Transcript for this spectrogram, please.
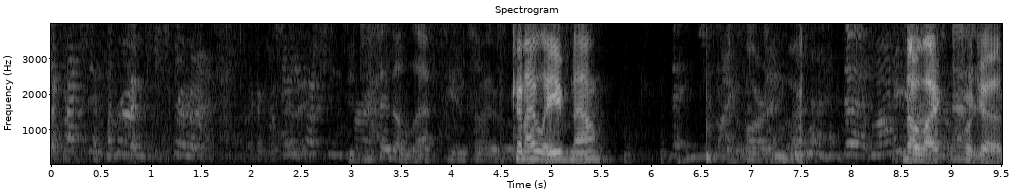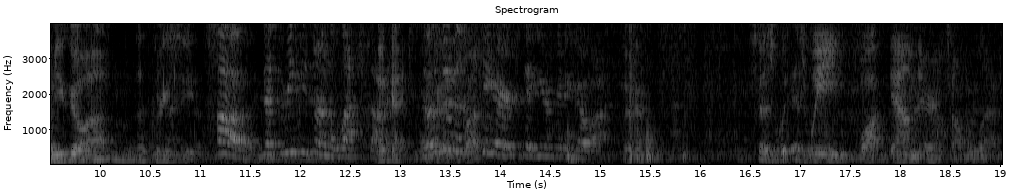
any questions from, from us? Any questions Did for you us? say the left-hand side or the? Can I leave now? The- you- Like far end? The monitor. No, like, on we're good. You go up, the three seats. Oh, the three seats are on the left side. Okay. Those Okay. are the stairs that you're gonna go up. Okay. So as we, as we walk down there, it's on the left.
